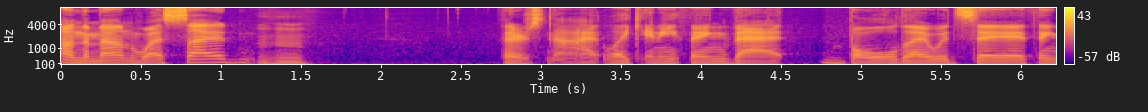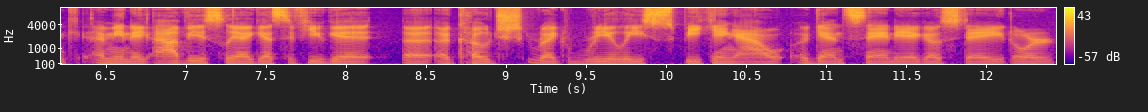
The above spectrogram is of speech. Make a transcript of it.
on the Mountain West side, Mm-hmm. there's not like anything that bold. I would say. I think. I mean, obviously, I guess if you get a, a coach like really speaking out against San Diego State, or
